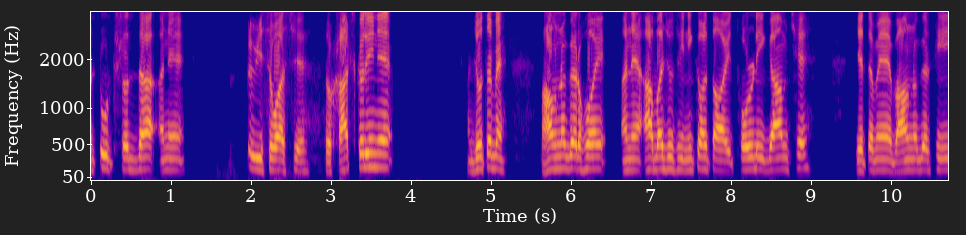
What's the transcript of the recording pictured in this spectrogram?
અતૂટ શ્રદ્ધા અને વિશ્વાસ છે. તો ખાસ કરીને જો તમે ભાવનગર હોય અને આ બાજુથી નીકળતા હોય, થોરડી ગામ છે, જે તમે ભાવનગરથી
